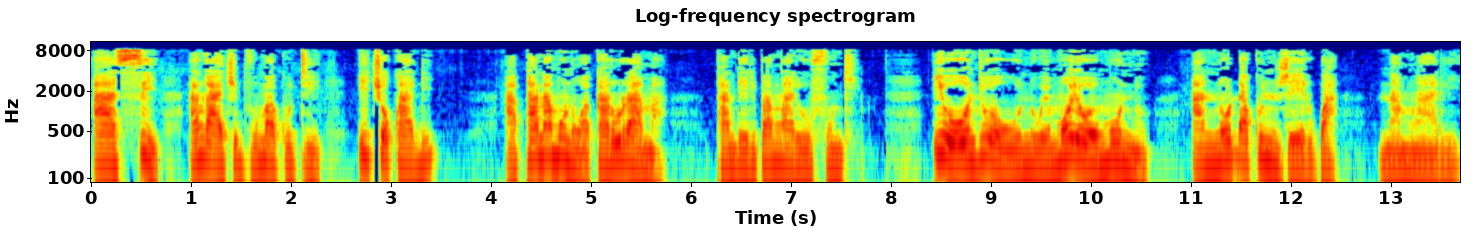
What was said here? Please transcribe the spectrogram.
Asi anga achibvuma kuti ichokwadi hapana munhu wakarurama pamberi pamwari ufungi. Ihwohwo ndihwo unhu hwemwoyo wemunhu anoda kunzverwa namwari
